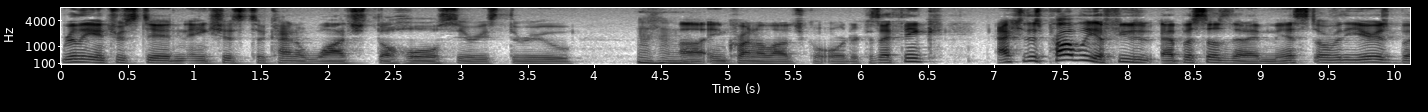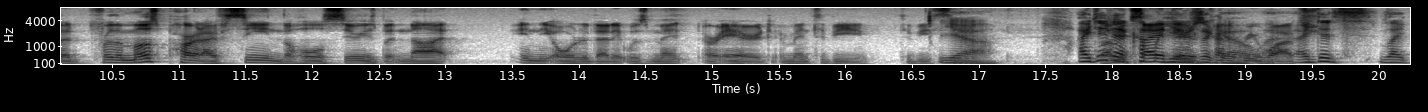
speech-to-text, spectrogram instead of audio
really interested and anxious to kind of watch the whole series through uh, in chronological order because I think actually there's probably a few episodes that I missed over the years, but for the most part I've seen the whole series, but not in the order that it was meant or aired or meant to be to be seen. Yeah, I did it a couple years kind ago. of. I, I did like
